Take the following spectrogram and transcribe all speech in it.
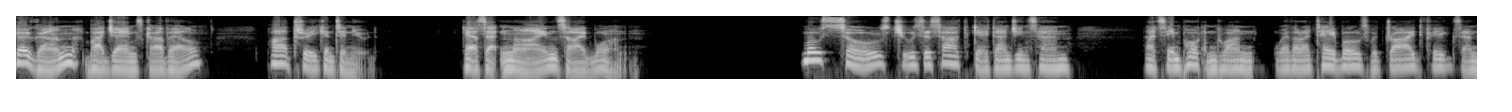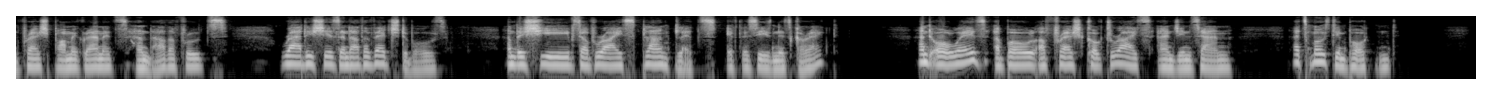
Shogun by James Clavell, Part 3 continued. Cassette 9, Side 1. Most souls choose the south gate, Anjin-san. That's the important one, where there are tables with dried figs and fresh pomegranates and other fruits, radishes and other vegetables, and the sheaves of rice plantlets, if the season is correct. And always a bowl of fresh cooked rice, Anjin-san. That's most important.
